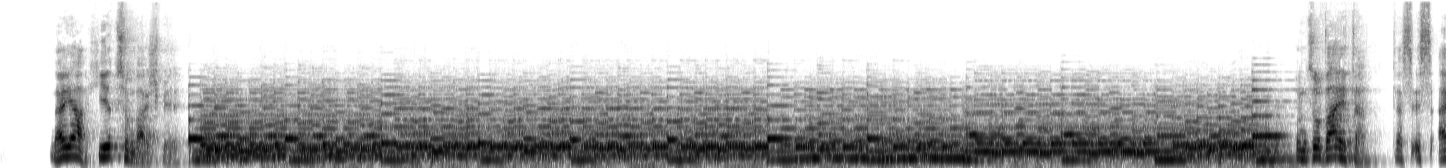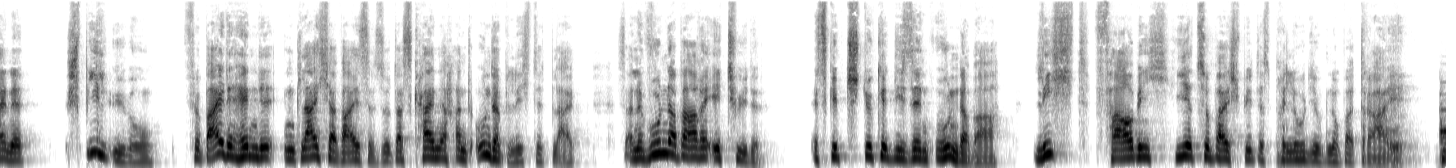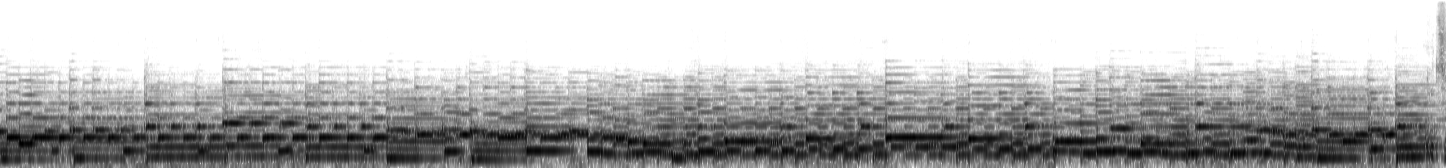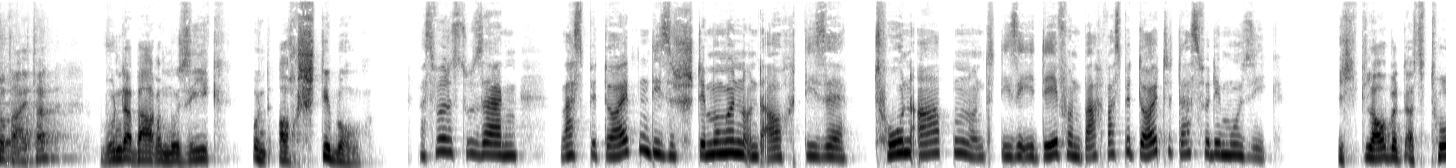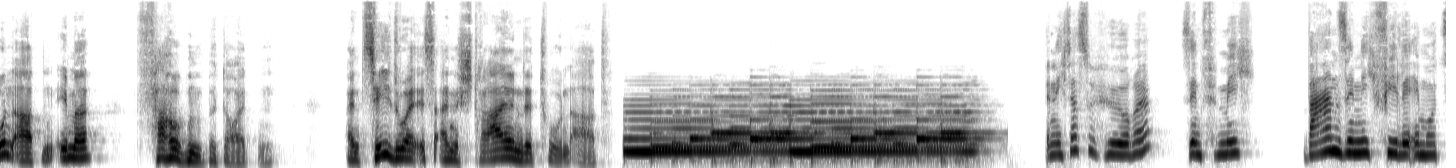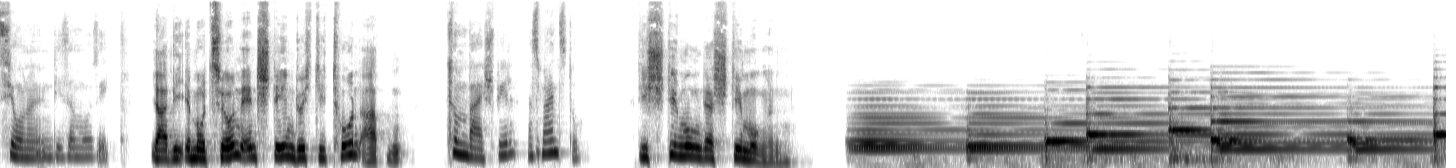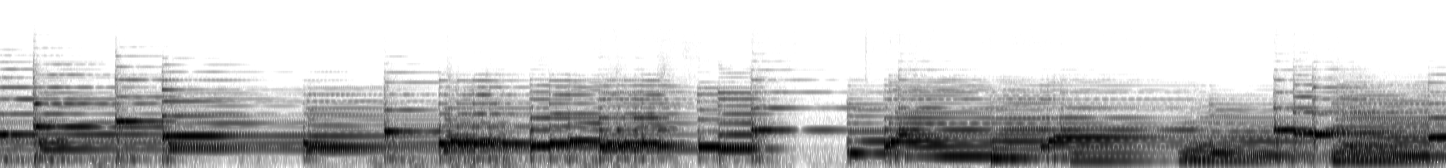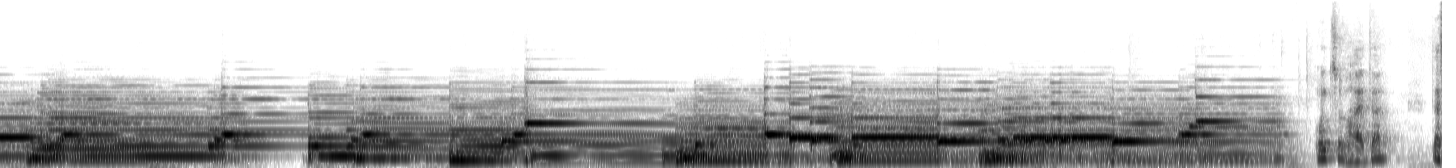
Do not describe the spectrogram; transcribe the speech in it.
Naja, hier zum Beispiel. So weiter. Das ist eine Spielübung für beide Hände in gleicher Weise, so dass keine Hand unterbelichtet bleibt. Das ist eine wunderbare Etüde. Es gibt Stücke, die sind wunderbar. Licht, farbig, hier zum Beispiel das Präludium Nummer drei. So weiter. Wunderbare Musik und auch Stimmung. Was würdest du sagen, was bedeuten diese Stimmungen und auch diese Tonarten und diese Idee von Bach, was bedeutet das für die Musik? Ich glaube, dass Tonarten immer Farben bedeuten. Ein C-Dur ist eine strahlende Tonart. Wenn ich das so höre, sind für mich wahnsinnig viele Emotionen in dieser Musik. Ja, die Emotionen entstehen durch die Tonarten. Zum Beispiel, was meinst du? Die Stimmung der Stimmungen.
